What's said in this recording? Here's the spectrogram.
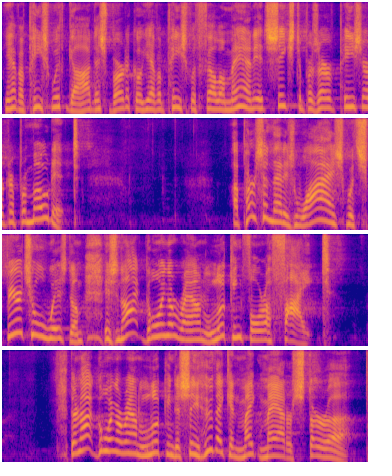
you have a peace with God, that's vertical. You have a peace with fellow man. It seeks to preserve peace or to promote it. A person that is wise with spiritual wisdom is not going around looking for a fight. They're not going around looking to see who they can make mad or stir up.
